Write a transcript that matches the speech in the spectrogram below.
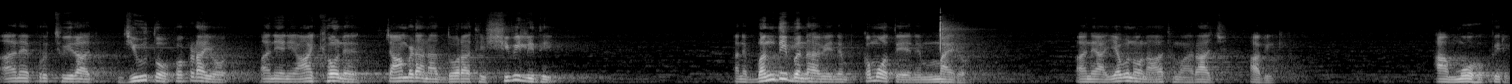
અને પૃથ્વીરાજ જીવતો પકડાયો અને એની આંખોને ચામડાના દોરાથી શીવી લીધી. અને બંદી બનાવીને કમોતે એને માર્યો. અને આ યવનોના હાથમાં રાજ આવી ગયો. આ મોહ કર્યું.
